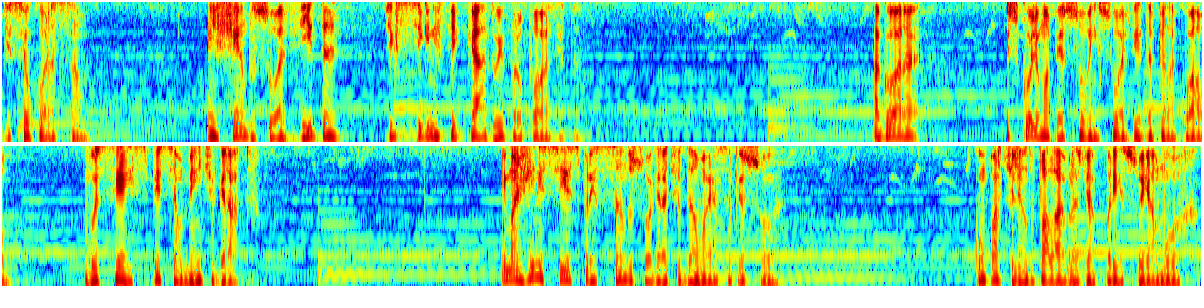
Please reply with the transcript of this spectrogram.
de seu coração, enchendo sua vida de significado e propósito. Agora, escolha uma pessoa em sua vida pela qual você é especialmente grato. Imagine-se expressando sua gratidão a essa pessoa, compartilhando palavras de apreço e amor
